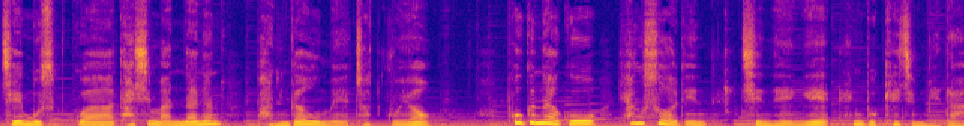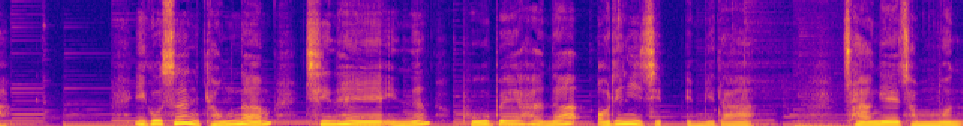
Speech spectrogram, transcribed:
제 모습과 다시 만나는 반가움에 젖고요. 포근하고 향수 어린 진행에 행복해집니다. 이곳은 경남 진해에 있는 보배 하나 어린이집입니다. 장애 전문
